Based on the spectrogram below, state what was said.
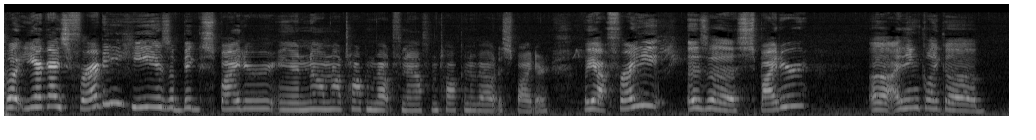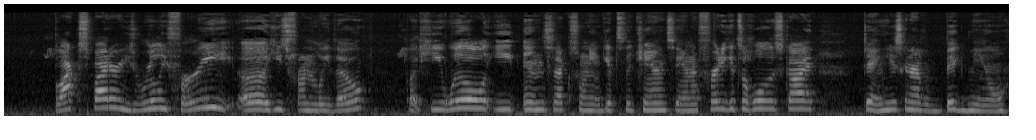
But yeah, guys, Freddy, he is a big spider, and no, I'm not talking about FNAF, I'm talking about a spider. But yeah, Freddy is a spider. Uh, I think like a black spider. He's really furry. Uh, he's friendly though, but he will eat insects when he gets the chance. And if Freddy gets a hold of this guy, dang, he's gonna have a big meal.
